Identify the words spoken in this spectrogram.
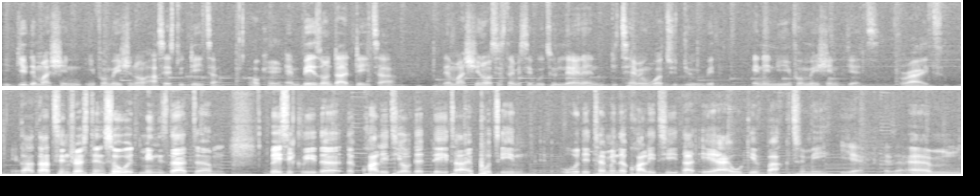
you give the machine information or access to data, Okay. and based on that data, the machine or system is able to learn and determine what to do with any new information it gets. Right. Yeah. That that's interesting. So it means that um, basically the the quality of the data I put in will determine the quality that AI will give back to me. Yeah, exactly. Um,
